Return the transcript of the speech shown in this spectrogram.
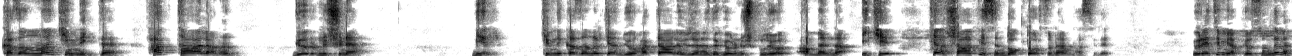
Kazanılan kimlikte Hak Teala'nın görünüşüne bir kimlik kazanırken diyor Hak Teala üzerinizde görünüş buluyor. Ammenna. İki, ya şafisin, doktorsun en basiti. Üretim yapıyorsun değil mi?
